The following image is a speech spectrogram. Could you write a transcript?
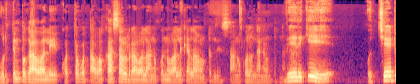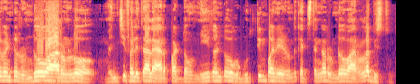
గుర్తింపు కావాలి కొత్త కొత్త అవకాశాలు రావాలి అనుకున్న వాళ్ళకి ఎలా ఉంటుంది? సానుకూలంగానే ఉంటుంది వీరికి వచ్చేటువంటి రెండో వారంలో మంచి ఫలితాలు ఏర్పడడం మీకంటూ ఒక గుర్తింపు అనేది ఖచ్చితంగా రెండో వారంలో లభిస్తుంది.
